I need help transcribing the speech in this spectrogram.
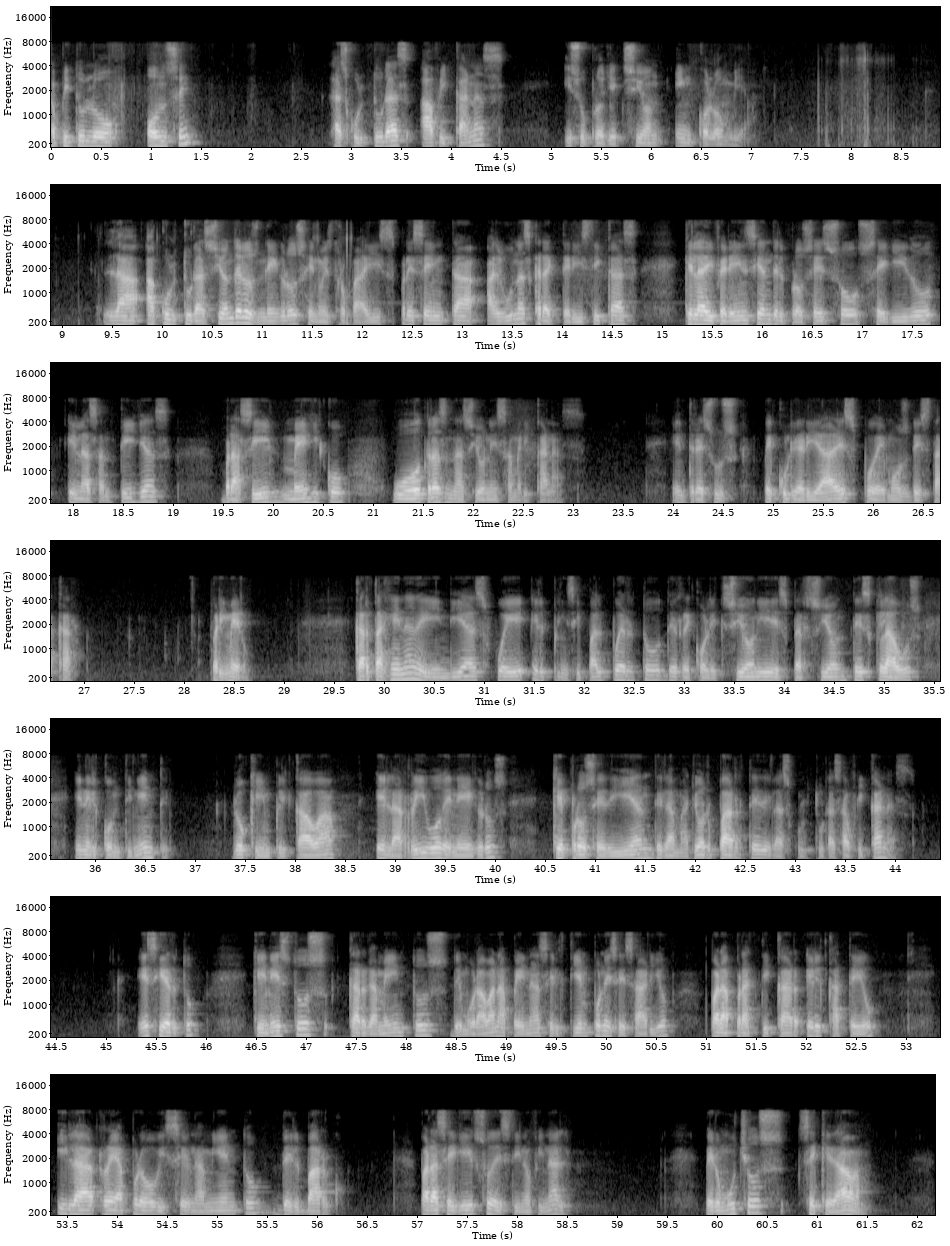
Capítulo 11. Las culturas africanas y su proyección en Colombia. La aculturación de los negros en nuestro país presenta algunas características que la diferencian del proceso seguido en las Antillas, Brasil, México u otras naciones americanas. Entre sus peculiaridades podemos destacar. Primero, Cartagena de Indias fue el principal puerto de recolección y dispersión de esclavos en el continente, lo que implicaba el arribo de negros que procedían de la mayor parte de las culturas africanas. Es cierto que en estos cargamentos demoraban apenas el tiempo necesario para practicar el cateo y el reaprovisionamiento del barco para seguir su destino final pero muchos se quedaban,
